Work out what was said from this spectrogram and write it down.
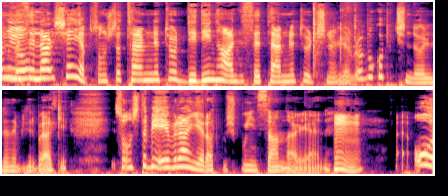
olmuyor. mesela şey yap. Sonuçta Terminator dediğin hadise Terminator için öyle. Robocop için de öyle denebilir belki. Sonuçta bir evren yaratmış bu insanlar yani. Hı. O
